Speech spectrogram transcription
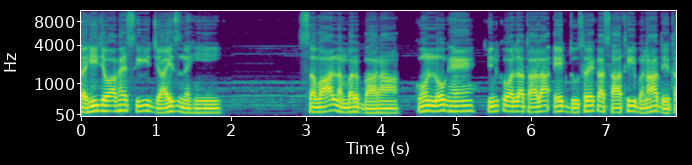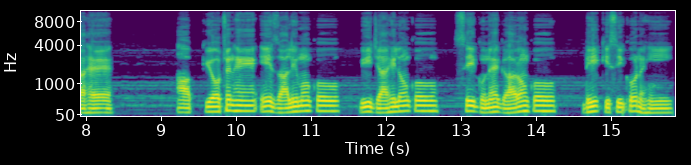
सही जवाब है सी, जायज़ नहीं। सवाल नंबर बारह, कौन लोग हैं जिनको अल्लाह ताला एक दूसरे का साथी बना देता है? आपके ऑप्शन हैं ए, जालिमों को, बी, जाहिलों को, सी, गुनहगारों को, डी, किसी को नहीं।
